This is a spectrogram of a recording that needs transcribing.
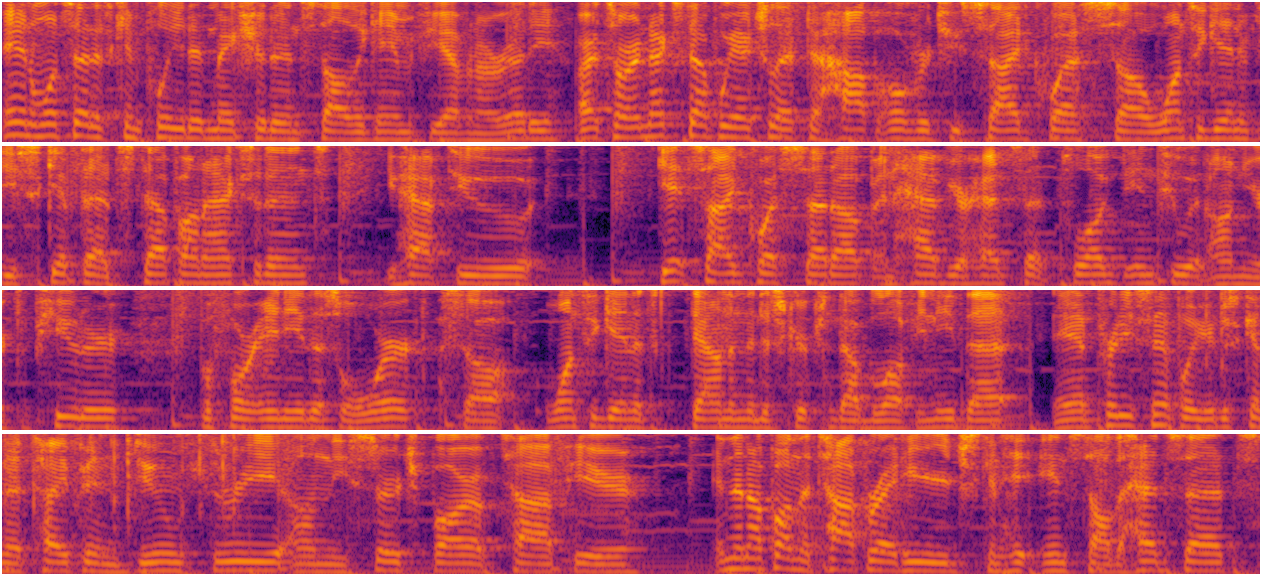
And once that is completed, make sure to install the game if you haven't already. All right, so our next step, we actually have to hop over to SideQuests. So once again, if you skip that step on accident, you have to get SideQuest set up and have your headset plugged into it on your computer before any of this will work. So once again, it's down in the description down below if you need that. And pretty simple, you're just gonna type in Doom 3 on the search bar up top here. And then up on the top right here, you're just gonna hit install the headset.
